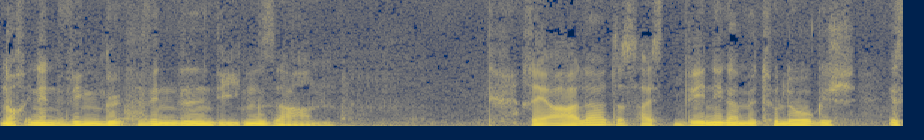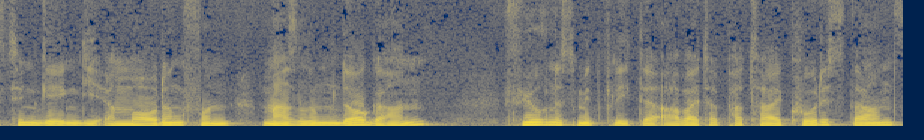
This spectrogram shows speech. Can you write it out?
noch in den Windeln liegen sahen. Realer, das heißt weniger mythologisch, ist hingegen die Ermordung von Maslum Dogan, führendes Mitglied der Arbeiterpartei Kurdistans,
